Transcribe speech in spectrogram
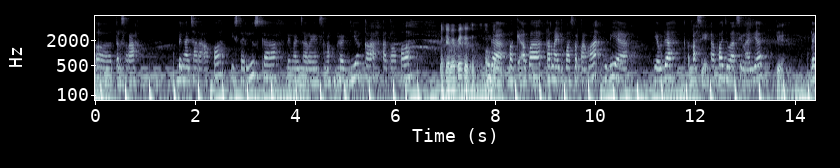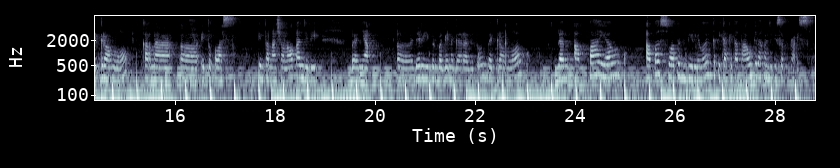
Eh, terserah dengan cara apa misterius kah dengan cara yang sangat bahagia kah atau apalah. Pakai PPT tuh atau enggak pakai apa karena itu kelas pertama jadi ya ya udah kasih apa jelasin aja. Oke. background lo karena eh, itu kelas internasional kan jadi banyak eh, dari berbagai negara gitu background lo dan apa yang apa sesuatu di diri lo yang ketika kita tahu kita akan jadi surprise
